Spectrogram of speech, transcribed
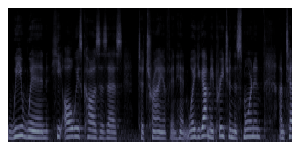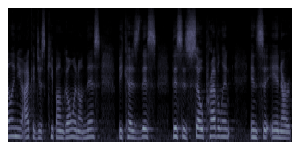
we win. He always causes us to triumph in Him. Well, you got me preaching this morning. I'm telling you, I could just keep on going on this because this this is so prevalent in in our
